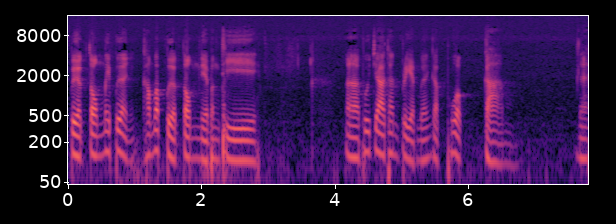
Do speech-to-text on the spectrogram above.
เปลือกตมไม่เปื้อนคำว่าเปลือกตมเนี่ยบางทีผู้เจ้าท่านเปรียบเหมือนกับพวกกามนะ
